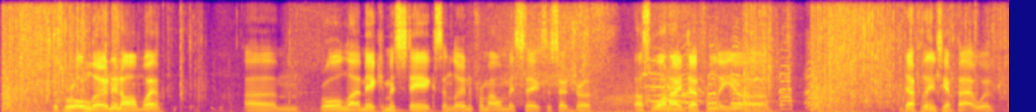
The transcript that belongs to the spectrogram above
Because we're all learning, aren't we? Um, we're all uh, making mistakes and learning from our mistakes, etc. That's one I definitely, uh, definitely need to get better with.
